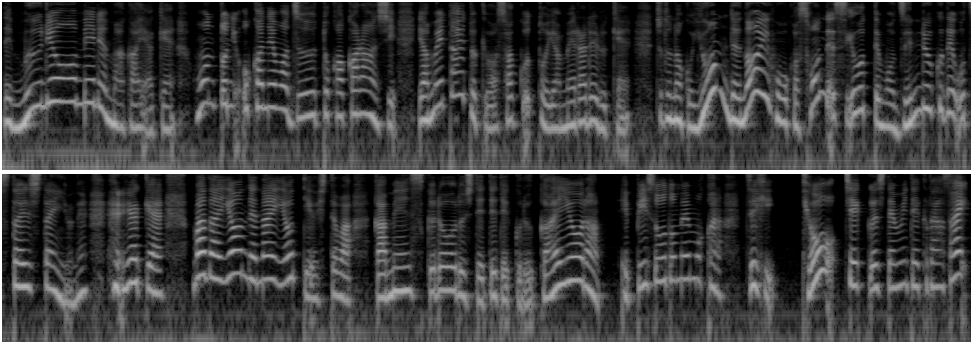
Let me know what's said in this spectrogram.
で無料メルマガやけん本当にお金はずっとかからんしやめたい時はサクッとやめられるけんちょっとなんか読んでない方が損ですよってもう全力でお伝えしたいんよね。やけんまだ読んでないよっていう人は画面スクロールして出てくる概要欄エピソードメモから是非今日チェックしてみてください。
